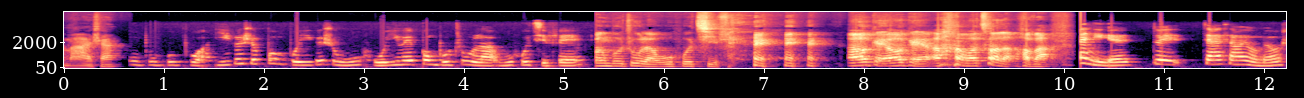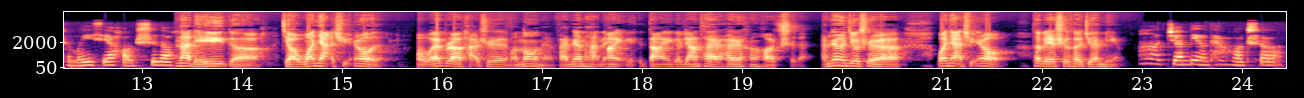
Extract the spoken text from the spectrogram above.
马鞍山。不不不不，一个是蚌埠，一个是芜湖，因为蚌不住了，芜湖起飞。蚌不住了，芜湖起飞。OK OK 啊，我错了，好吧。那你对家乡有没有什么一些好吃的？那里有一个叫王家熏肉的，我也不知道他是怎么弄的，反正他那当一个凉菜还是很好吃的。反正就是王家熏肉，特别适合卷饼。啊，卷饼太好吃了。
